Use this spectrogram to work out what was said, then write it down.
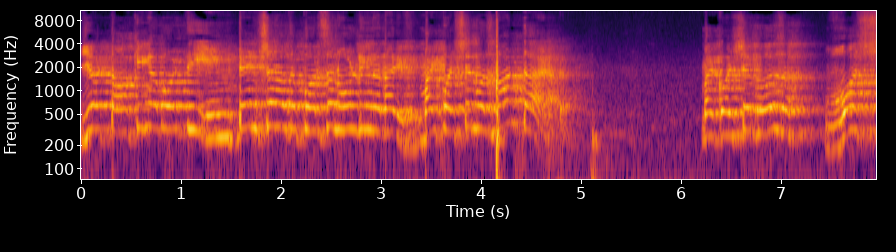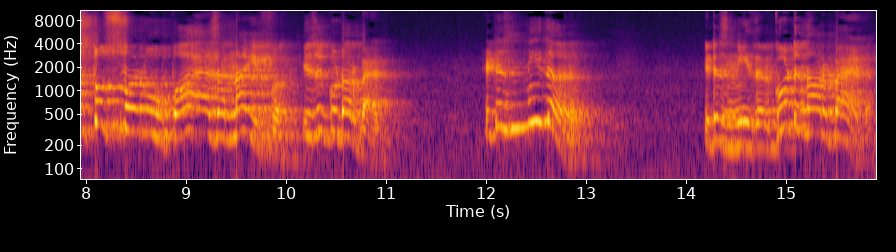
You are talking about the intention of the person holding the knife. My question was not that. My question was Vastu Swarupa as a knife. Is it good or bad? It is neither. It is neither good nor bad.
